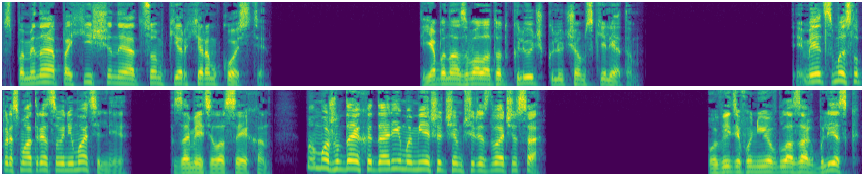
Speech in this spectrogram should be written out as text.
вспоминая похищенные отцом Кирхером кости. Я бы назвал этот ключ ключом-скелетом. «Имеет смысл присмотреться внимательнее», — заметила Сейхан. «Мы можем доехать до Рима меньше, чем через два часа». Увидев у нее в глазах блеск,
